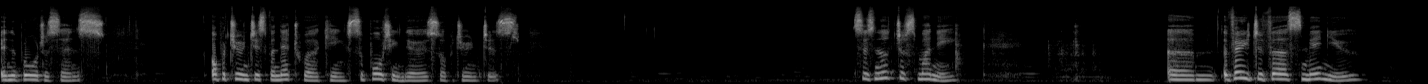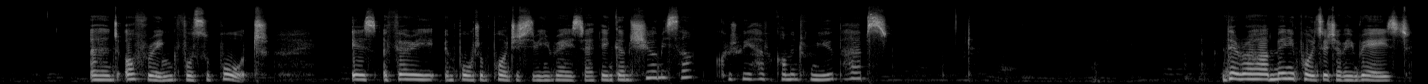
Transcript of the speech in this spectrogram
in a broader sense, opportunities for networking, supporting those opportunities. So it's not just money. Um, a very diverse menu and offering for support is a very important point which has been raised. I think, um, Shiomi-san, could we have a comment from you, perhaps? There are many points which have been raised,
